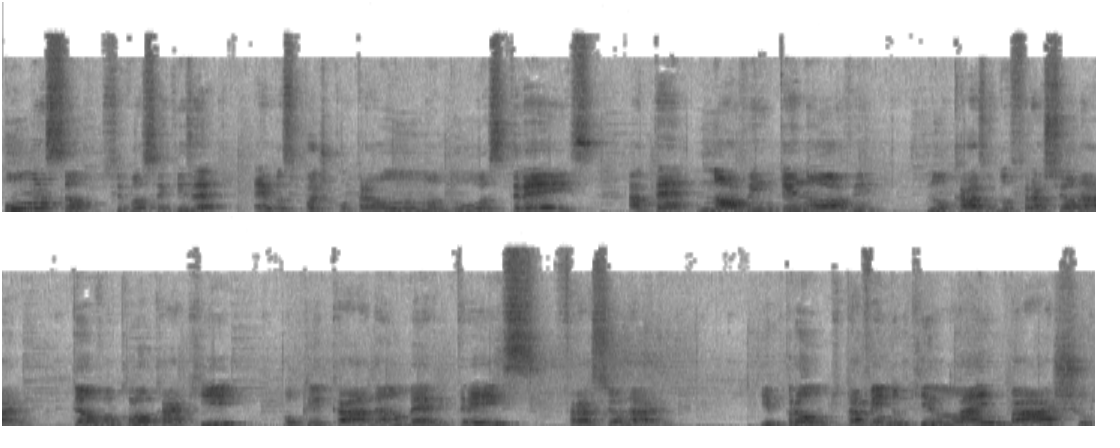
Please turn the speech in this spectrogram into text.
uma ação se você quiser. Aí você pode comprar uma, duas, três, até 99 no caso do fracionário. Então vou colocar aqui, vou clicar na Ambev 3 fracionário. E pronto, tá vendo que lá embaixo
